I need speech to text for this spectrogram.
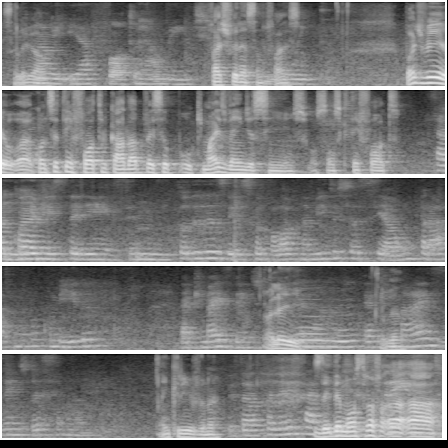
Isso é legal. Não, e a foto realmente. Faz diferença, não faz? Muito. Pode ver, quando você tem foto no cardápio, vai ser o que mais vende, assim, são os que tem foto. Sabe qual é a minha experiência? Hum. Todas as vezes que eu coloco na mídia social um prato, uma comida, é a que mais vende. Olha aí. Uhum. É a que tá mais vende da semana. É incrível, né? Isso daí demonstra a, a,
